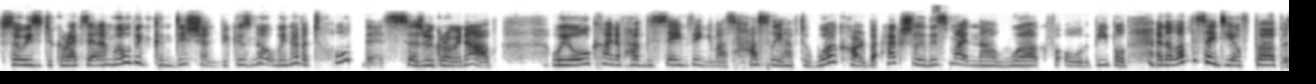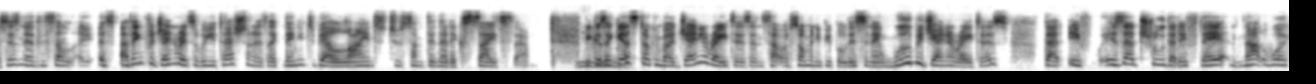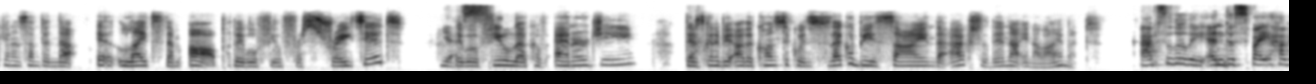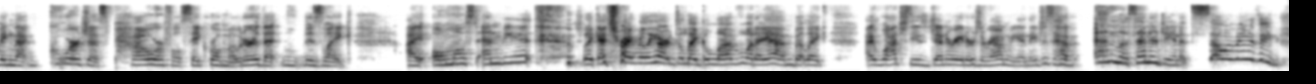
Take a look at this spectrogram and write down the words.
So easy to correct it and we'll be conditioned because no we never taught this as we're growing up. We all kind of have the same thing. You must hustle you have to work hard but actually this might now work for all the people. And i love this idea of purpose isn't it? This i think for generators what you touched on is like they need to be aligned to something that excites them. Mm. because i mm. guess talking about generators and so, so many people listening will be generators that if is that true that if they're not working on something that it lights them up they will feel frustrated Yes. They will feel lack of energy. There's yeah. going to be other consequences. So that could be a sign that actually they're not in alignment. Absolutely. And despite having that gorgeous, powerful sacral motor that is like, I almost envy it. like I try really hard to like love what I am, but like I watch these generators around me and they just have endless energy and it's so amazing.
